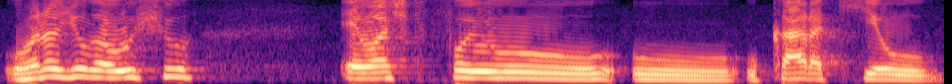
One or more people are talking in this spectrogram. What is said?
O Ronaldinho Gaúcho, eu acho que foi o, o, o cara que eu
